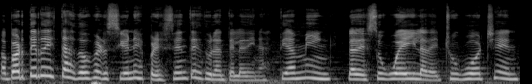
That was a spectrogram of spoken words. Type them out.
A partir de estas dos versiones presentes durante la dinastía Ming, la de Su Wei y la de Chu Guo-chen,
